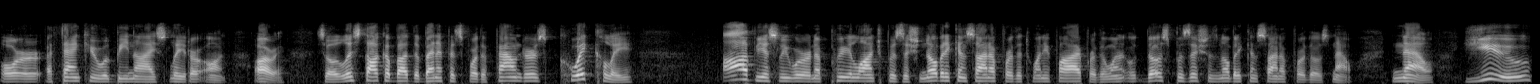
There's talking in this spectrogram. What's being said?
or a thank you will be nice later on. All right, so let's talk about the benefits for the founders quickly. Obviously, we're in a pre-launch position. Nobody can sign up for the 25 for the one those positions. Nobody can sign up for those now. Now, you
